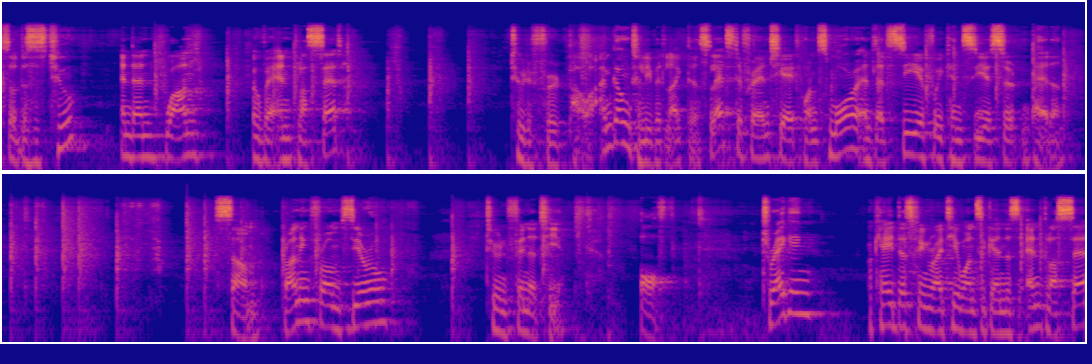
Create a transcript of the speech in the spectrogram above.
So this is 2, and then 1 over n plus z to the third power. I'm going to leave it like this. Let's differentiate once more and let's see if we can see a certain pattern. Sum running from 0 to infinity of dragging, okay, this thing right here once again is n plus z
